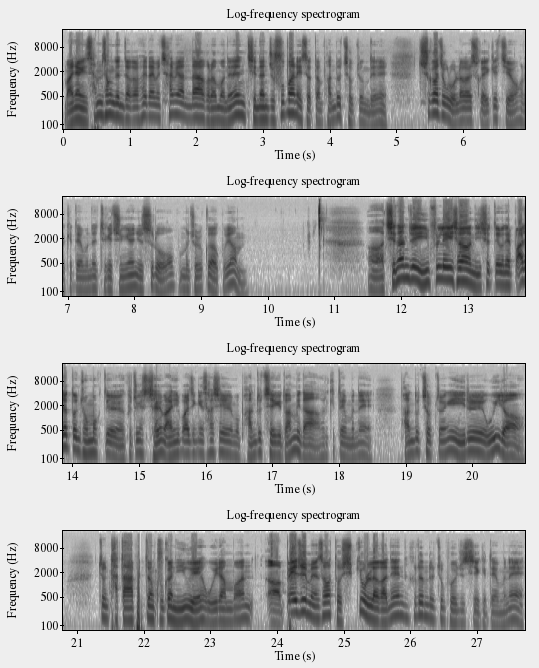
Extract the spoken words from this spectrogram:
만약에 삼성전자가 회담에 참여한다 그러면은 지난주 후반에 있었던 반도체 업종들 추가적으로 올라갈 수가 있겠지요. 그렇기 때문에 되게 중요한 뉴스로 보면 좋을 것 같고요. 어, 지난주에 인플레이션 이슈 때문에 빠졌던 종목들, 그 중에서 제일 많이 빠진 게 사실 뭐 반도체이기도 합니다. 그렇기 때문에 반도체 업종이 이를 오히려 좀 답답했던 구간 이후에 오히려 한번 어, 빼주면서 더 쉽게 올라가는 흐름들 좀 보여줄 수 있기 때문에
